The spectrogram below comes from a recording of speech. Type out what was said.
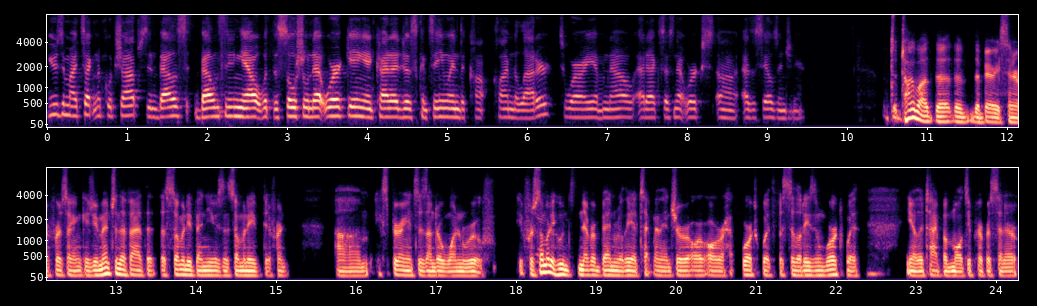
using my technical chops and balance, balancing out with the social networking and kind of just continuing to co- climb the ladder to where I am now at Access Networks uh, as a sales engineer. To talk about the, the, the Berry Center for a second, because you mentioned the fact that there's so many venues and so many different um, experiences under one roof. For somebody who's never been really a tech manager or, or worked with facilities and worked with, you know, the type of multi-purpose center,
